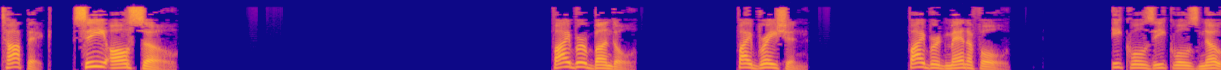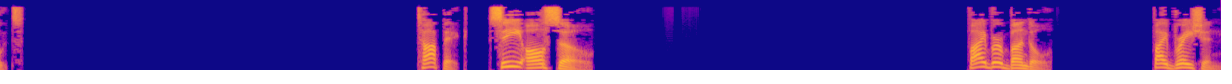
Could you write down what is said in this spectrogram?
Topic. See also. Fiber bundle. Fibration Fibered manifold. Equals Notes Topic. See also. Fiber bundle. Fibration.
